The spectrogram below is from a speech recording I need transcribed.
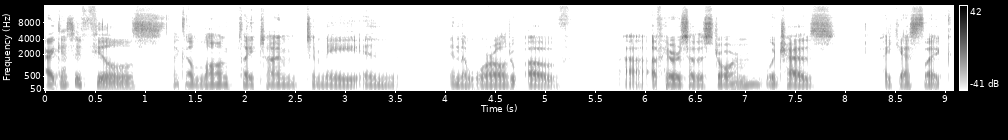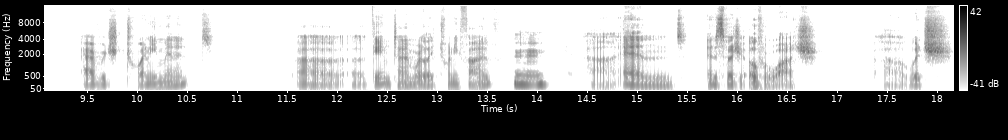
I guess it feels like a long playtime to me in in the world of uh, of Heroes of the Storm, which has I guess like average twenty minute uh, uh, game time or like twenty five, hmm uh, and and especially Overwatch, uh, which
